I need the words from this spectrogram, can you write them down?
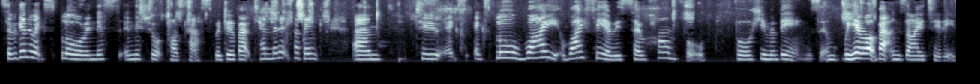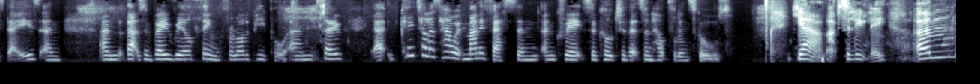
So we're going to explore in this in this short podcast. We'll do about ten minutes, I think, um, to ex- explore why why fear is so harmful for human beings. And we hear a lot about anxiety these days, and and that's a very real thing for a lot of people. And so, uh, can you tell us how it manifests and and creates a culture that's unhelpful in schools? Yeah, absolutely. Um,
